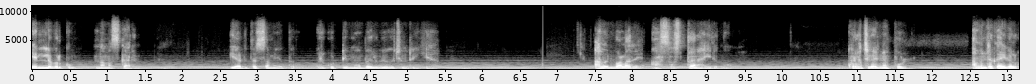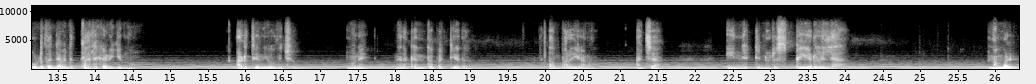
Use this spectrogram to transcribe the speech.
എല്ലാവർക്കും നമസ്കാരം. ഈ അടുത്ത സമയത്ത് ഒരു കുട്ടി മൊബൈൽ ഉപയോഗിച്ചുകൊണ്ടിരിക്കുക. അവൻ വളരെ അസ്വസ്ഥനായിരുന്നു. കുറച്ചു കഴിഞ്ഞപ്പോൾ അവന്റെ കൈകൾ കൊണ്ട് തന്നെ അവന്റെ തല കടിക്കുന്നു. നിന്ന് ചോദിച്ചു മോനെ നിനക്ക് എന്താ പറ്റിയത്? അവൻ പറയാണ് അച്ഛ ഈ നെറ്റിനൊരു സ്പീഡും ഇല്ല. നമ്മൾ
